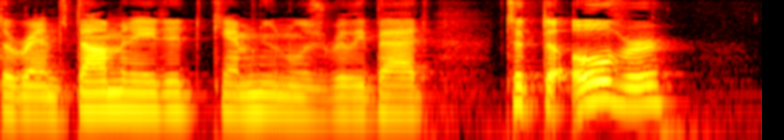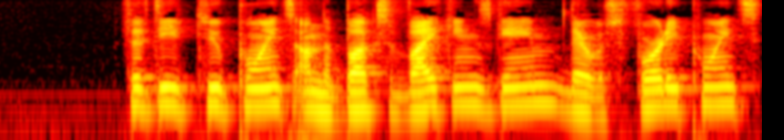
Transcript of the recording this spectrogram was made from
The Rams dominated. Cam Newton was really bad. Took the over 52 points on the Bucks Vikings game. There was 40 points.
